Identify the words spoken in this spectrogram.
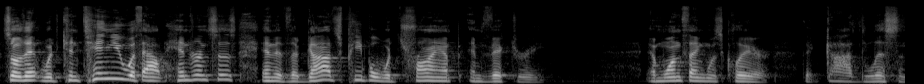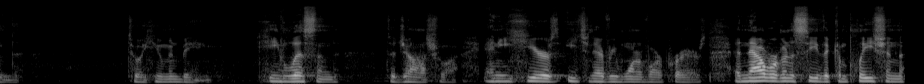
So that would continue without hindrances and that the God's people would triumph in victory. And one thing was clear that God listened to a human being. He listened to Joshua, and he hears each and every one of our prayers. And now we're going to see the completion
